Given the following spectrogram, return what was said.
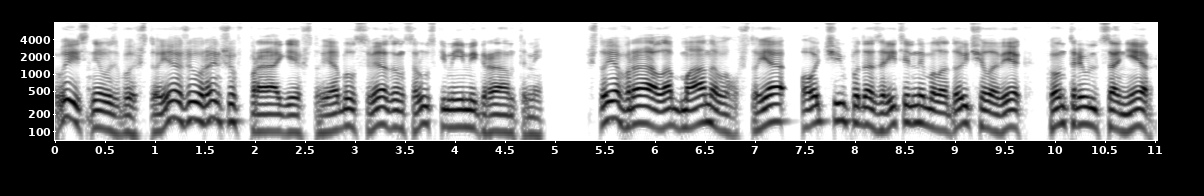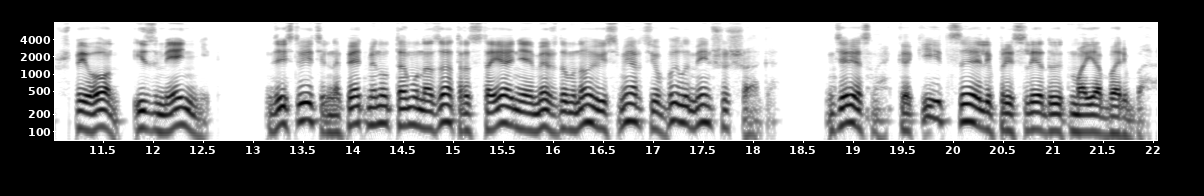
Выяснилось бы, что я жил раньше в Праге, что я был связан с русскими иммигрантами, что я врал, обманывал, что я очень подозрительный молодой человек, контрреволюционер, шпион, изменник. Действительно, пять минут тому назад расстояние между мною и смертью было меньше шага. Интересно, какие цели преследует моя борьба?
